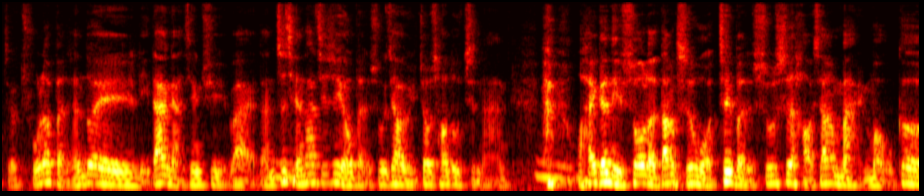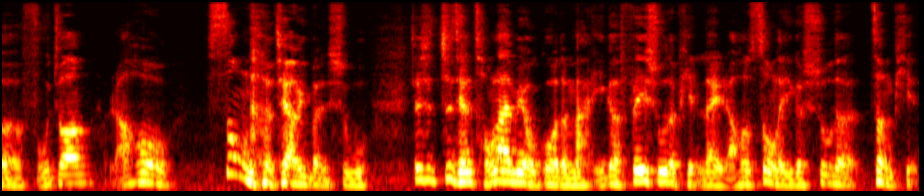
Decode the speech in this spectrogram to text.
就除了本身对李诞感兴趣以外，但之前他其实有本书叫《宇宙超度指南》，我还跟你说了，当时我这本书是好像买某个服装，然后送的这样一本书，这是之前从来没有过的，买一个非书的品类，然后送了一个书的赠品。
